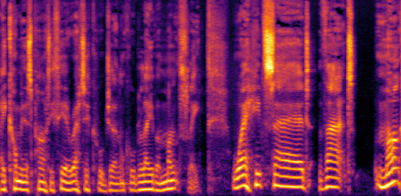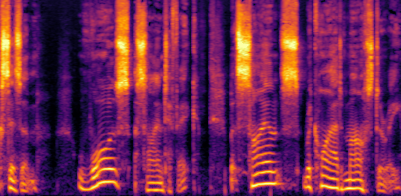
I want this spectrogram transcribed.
a Communist Party theoretical journal called Labour Monthly, where he'd said that Marxism was scientific, but science required mastery,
